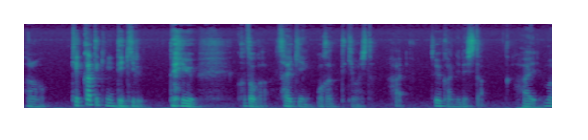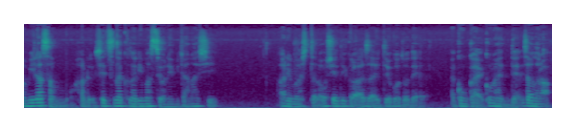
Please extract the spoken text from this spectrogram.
あの結果的にできる っていうことが最近分かってきました。はい、という感じでした。はい。まあ、皆さんも春切なくなりますよねみたいな話ありましたら教えてください。ということで今回この辺で。さよなら。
